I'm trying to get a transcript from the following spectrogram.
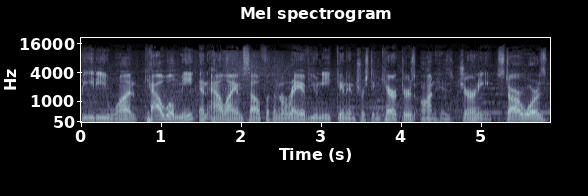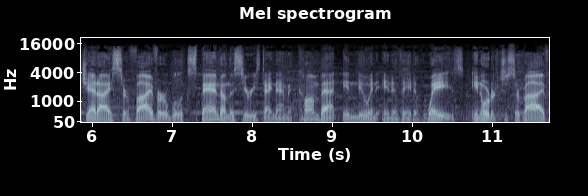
BD 1, Cal will meet and ally himself with an array of unique and interesting characters on his journey. Star Wars Jedi Survivor will expand on the series' dynamic combat in new and innovative ways. In order to survive,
